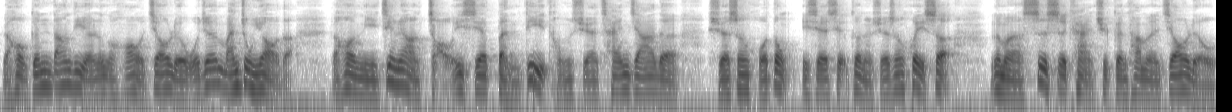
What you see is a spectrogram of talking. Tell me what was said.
然后跟当地人能够好好交流，我觉得蛮重要的。然后你尽量找一些本地同学参加的。学生活动一些些各种学生会社，那么试试看去跟他们交流，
